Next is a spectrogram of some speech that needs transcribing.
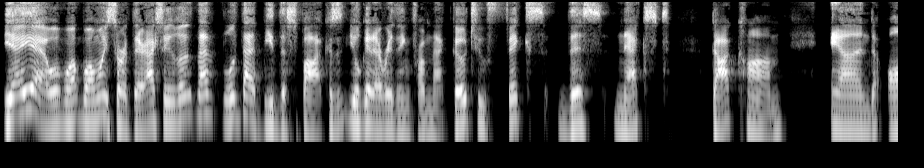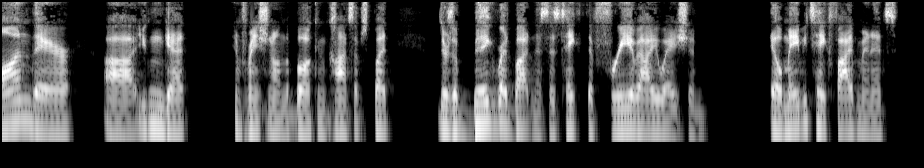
Yeah, yeah. Well, why don't we start there? Actually, let that, let that be the spot because you'll get everything from that. Go to fixthisnext.com and on there, uh, you can get information on the book and concepts. But there's a big red button that says take the free evaluation. It'll maybe take five minutes.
